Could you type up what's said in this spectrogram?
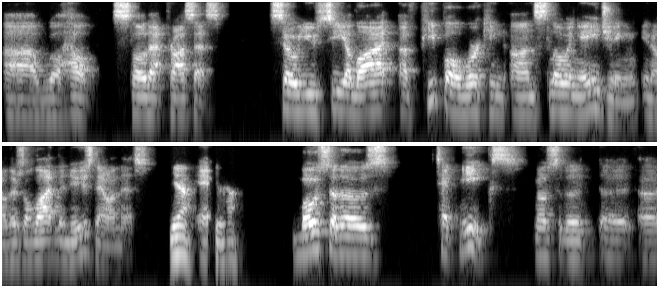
uh, will help slow that process so you see a lot of people working on slowing aging. You know there's a lot in the news now on this. Yeah, and yeah. most of those techniques most of the uh, uh,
